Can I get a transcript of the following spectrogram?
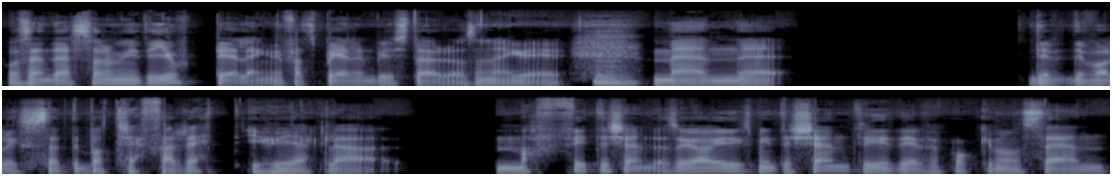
Och sen dess har de inte gjort det längre för att spelen blir större och sådana grejer. Mm. Men eh, det, det, var liksom så att det bara träffade rätt i hur jäkla maffigt det kändes. Och jag har liksom inte känt riktigt det för Pokémon sen,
